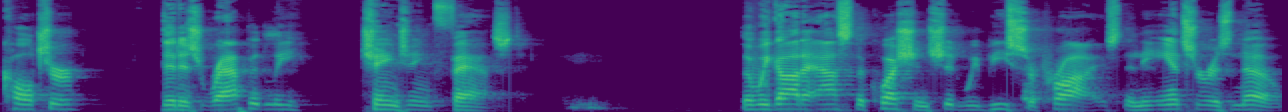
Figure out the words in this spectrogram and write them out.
culture that is rapidly changing fast. That we got to ask the question should we be surprised? And the answer is no.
